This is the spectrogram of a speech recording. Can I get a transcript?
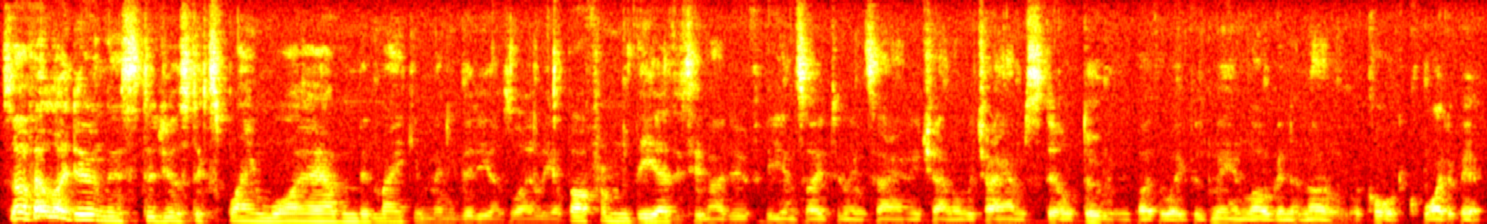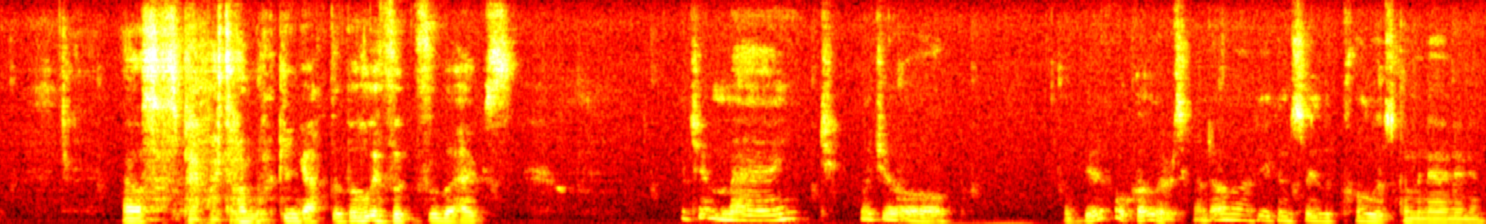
So I felt like doing this to just explain why I haven't been making many videos lately, apart from the editing I do for the Inside to Insanity channel, which I am still doing, by the way, because me and Logan and Nolan record quite a bit. I also spend my time looking after the lizards in the house. What's your mate? What's your beautiful colours. I don't know if you can see the colours coming out in him.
